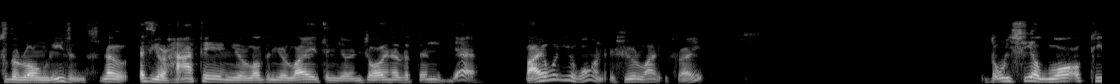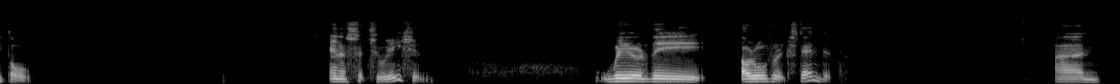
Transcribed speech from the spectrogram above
for the wrong reasons. Now, if you're happy and you're loving your life and you're enjoying everything, yeah, buy what you want. It's your life, right? But we see a lot of people in a situation where they are overextended and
